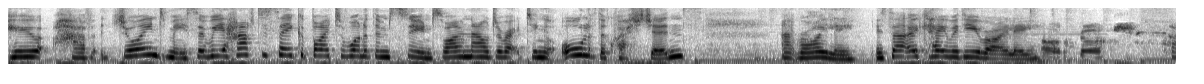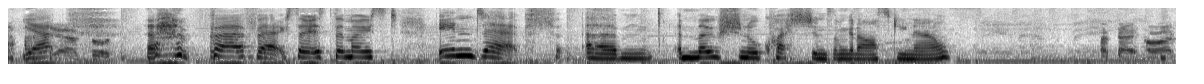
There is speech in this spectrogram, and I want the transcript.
who have joined me. So, we have to say goodbye to one of them soon. So, I'm now directing all of the questions at Riley. Is that okay with you, Riley? Oh gosh. Yeah. yeah, of course. Perfect. So it's the most in depth, um, emotional questions I'm going to ask you now. Okay, all right.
